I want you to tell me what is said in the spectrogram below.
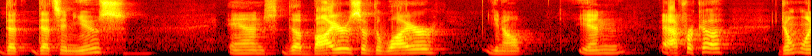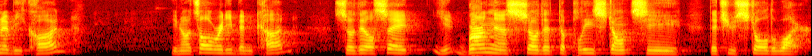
that, that's in use. And the buyers of the wire, you know, in Africa don't want to be caught. You know, it's already been cut. So they'll say, "You- burn this so that the police don't see that you stole the wire.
